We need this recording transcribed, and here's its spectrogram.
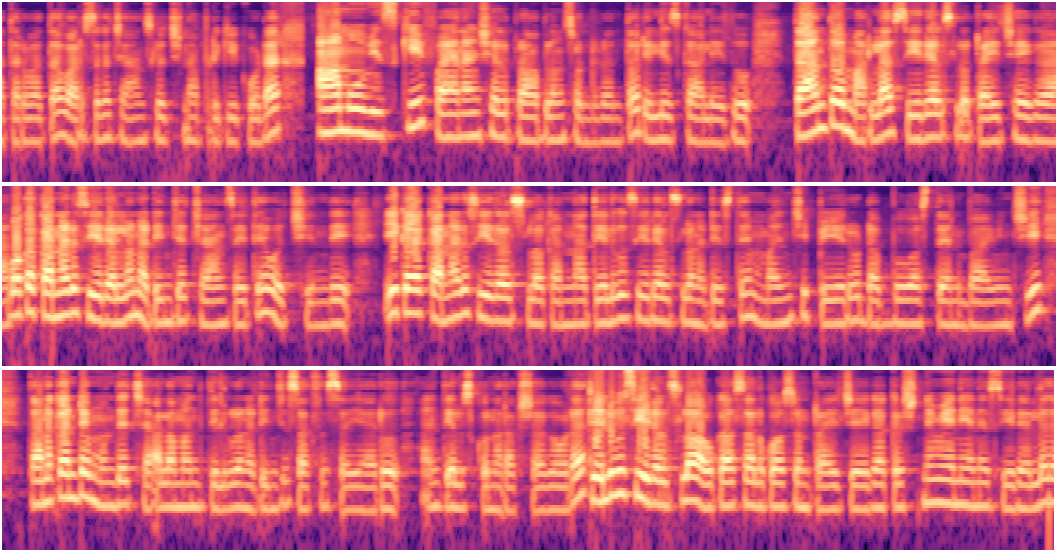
ఆ తర్వాత వరుసగా ఛాన్స్లు వచ్చినప్పటికీ కూడా ఆ మూవీస్కి ఫైనాన్షియల్ ప్రాబ్లమ్స్ ఉండడంతో రిలీజ్ కాలేదు. దాంతో మరలా సీరియల్స్లో ట్రై చేయగా ఒక కన్నడ సీరియల్లో నటించే ఛాన్స్ అయితే వచ్చింది. ఇక కన్నడ సీరియల్స్లో కన్నా తెలుగు సీరియల్స్లో నటిస్తే మంచి పేరు డబ్బు వస్తాయని భావించి తనకంటే ముందే చాలా మంది తెలుగులో నటించి సక్సెస్ అయ్యారు. అని తెలుసుకున్న రక్ష గౌడ. తెలుగు సీరియల్స్లో అవకాశాల కోసం ట్రై చేయగా కృష్ణవేణి అనే సీరియల్లో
